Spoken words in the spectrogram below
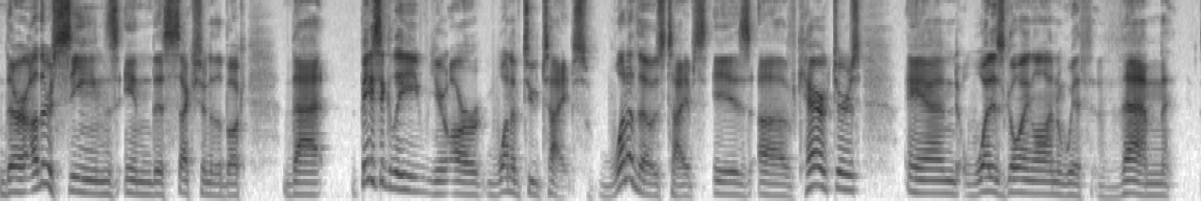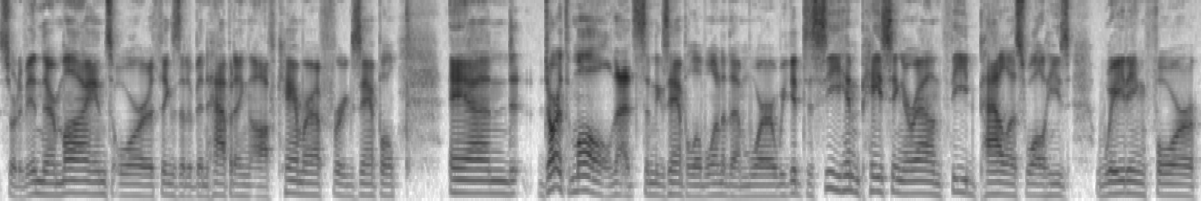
there are other scenes in this section of the book that basically you know, are one of two types. One of those types is of characters and what is going on with them sort of in their minds or things that have been happening off camera, for example. And Darth Maul, that's an example of one of them, where we get to see him pacing around Theed Palace while he's waiting for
